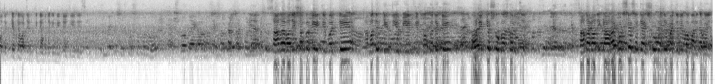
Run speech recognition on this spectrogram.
পদক্ষেপ নেওয়ার জন্য তিনি আমাদেরকে নির্দেশ দিয়ে দিয়েছেন। সাদাবাজি সম্পর্কে ইতিমধ্যে আমাদের কেন্দ্রীয় বিএনপির পক্ষ থেকে অনেককে শোকজ করেছে। সাদাবাজি কারা করছে সেটা সুগজের মাধ্যমে প্রমাণিত হয়েছে।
